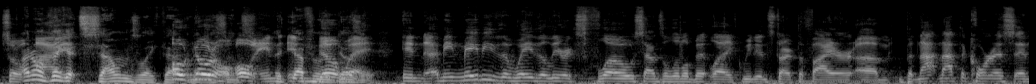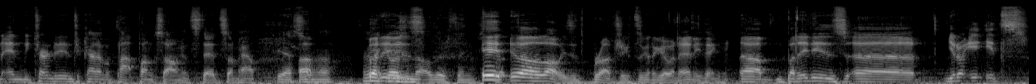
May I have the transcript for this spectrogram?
So I don't think it sounds like that. Oh no no sense. oh in, it in definitely no doesn't. way. In I mean maybe the way the lyrics flow sounds a little bit like we didn't start the fire, um, but not not the chorus, and and we turned it into kind of a pop punk song instead somehow. Yeah, Uh, somehow. And but it it goes is- into other things. It well always it's brunch. It's going to go into anything. Um, but it is uh, you know it, it's.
